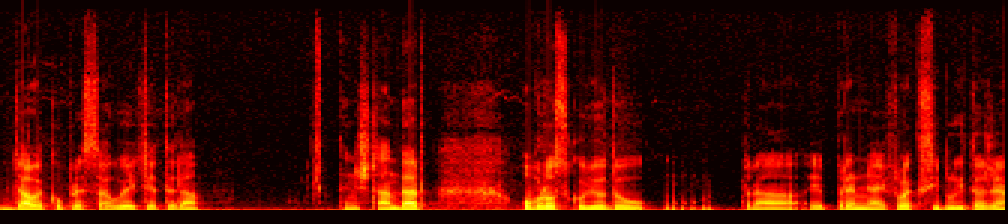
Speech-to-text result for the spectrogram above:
ďaleko presahujete teda ten štandard. Obrovskou výhodou ktorá je pre mňa aj flexibilita, že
